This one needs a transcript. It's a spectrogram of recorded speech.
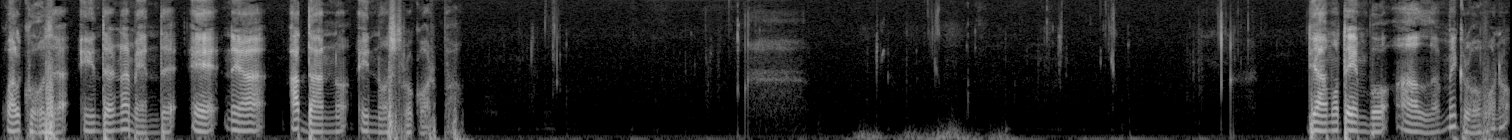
qualcosa internamente e ne ha a danno il nostro corpo. Diamo tempo al microfono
